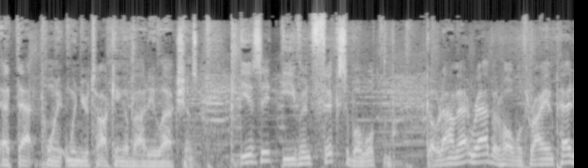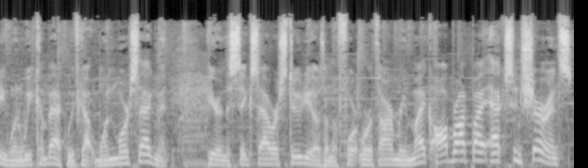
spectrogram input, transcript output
at that point when you're talking about elections. Is it even fixable? We'll go down that rabbit hole with Ryan Petty when we come back. We've got one more segment here in the Sig Sauer Studios on the Fort Worth Armory Mike, all brought by X Insurance.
